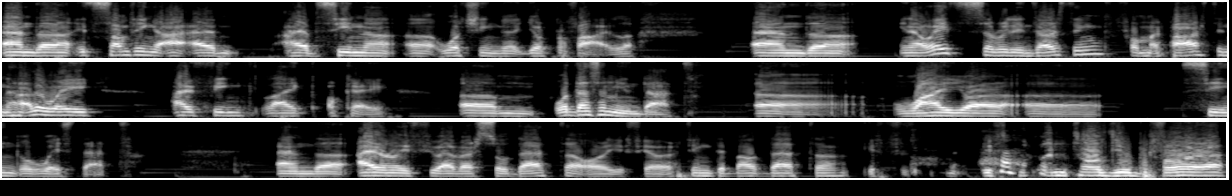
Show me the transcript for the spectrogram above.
and uh, it's something I, I, I have seen uh, uh, watching uh, your profile, and in a way it's really interesting from my part. In another way, I think like okay, um, what does it mean that? Uh, why you are uh, seeing always that? And uh, I don't know if you ever saw that or if you ever think about that. Uh, if if someone told you before.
